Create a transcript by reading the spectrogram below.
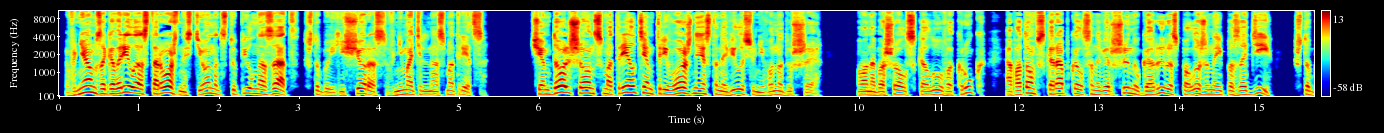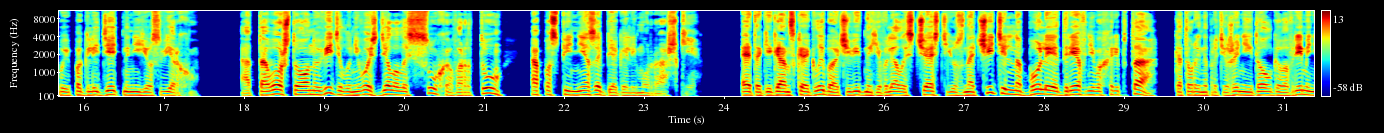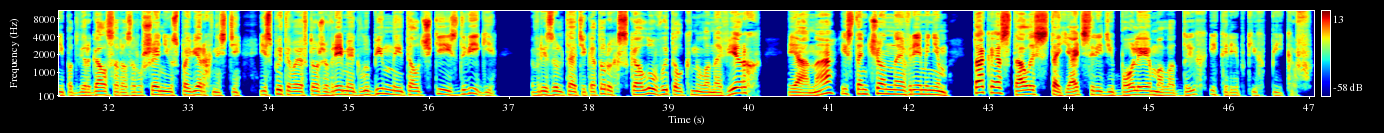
В нем заговорила осторожность, и он отступил назад, чтобы еще раз внимательно осмотреться. Чем дольше он смотрел, тем тревожнее становилось у него на душе. Он обошел скалу вокруг, а потом вскарабкался на вершину горы, расположенной позади, чтобы поглядеть на нее сверху. От того, что он увидел, у него сделалось сухо во рту, а по спине забегали мурашки. Эта гигантская глыба, очевидно, являлась частью значительно более древнего хребта, который на протяжении долгого времени подвергался разрушению с поверхности, испытывая в то же время глубинные толчки и сдвиги, в результате которых скалу вытолкнуло наверх, и она, истонченная временем, так и осталась стоять среди более молодых и крепких пиков.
